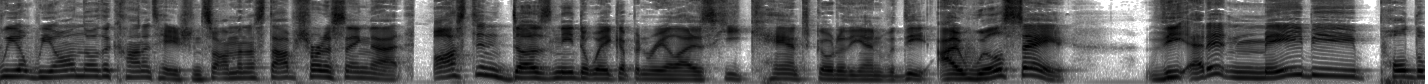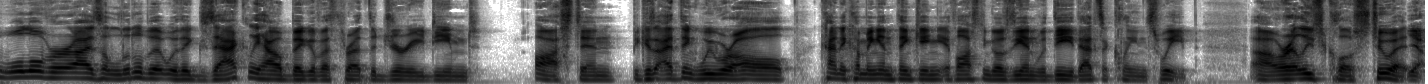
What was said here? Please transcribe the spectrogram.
we we all know the connotation, so I'm gonna stop short of saying that. Austin does need to wake up and realize he can't go to the end with D. I will say, the edit maybe pulled the wool over our eyes a little bit with exactly how big of a threat the jury deemed Austin, because I think we were all kind of coming in thinking if Austin goes the end with D, that's a clean sweep. Uh, or at least close to it. Yeah.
